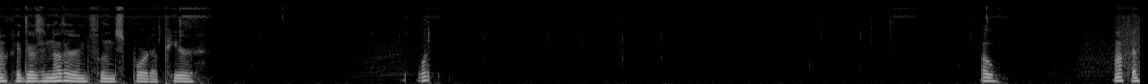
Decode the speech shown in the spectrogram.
Okay, there's another influence board up here. What? Oh. Okay.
